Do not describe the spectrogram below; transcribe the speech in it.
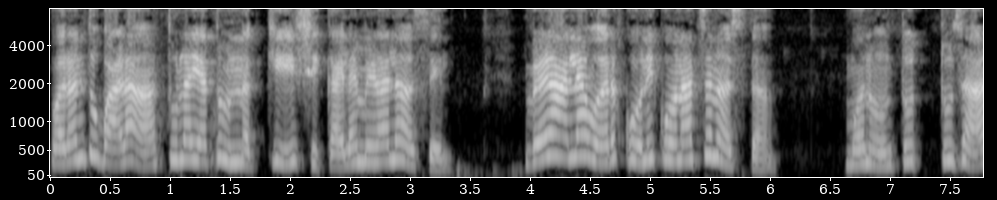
परंतु बाळा तुला यातून नक्की शिकायला मिळालं असेल. वेळ आल्यावर कोणी कोणाचं नसतं. म्हणून तू तुझा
